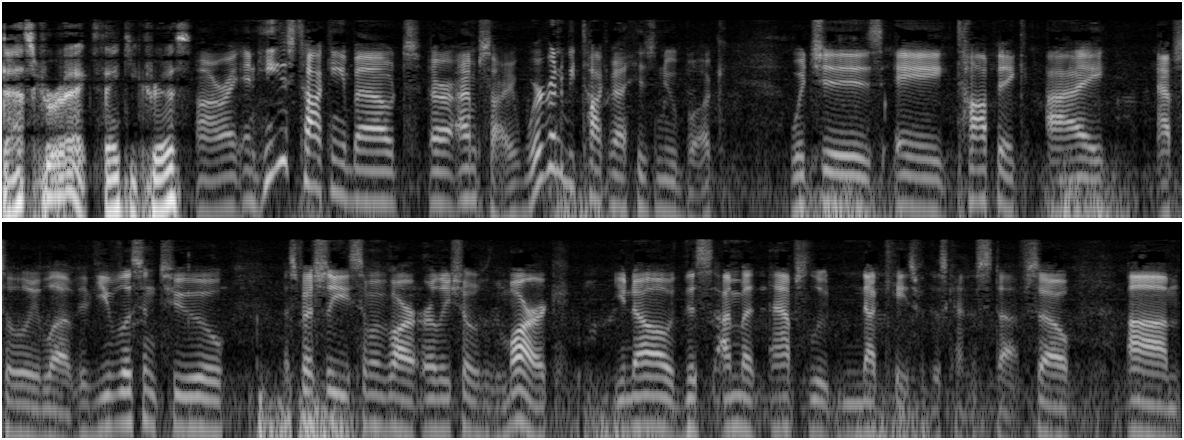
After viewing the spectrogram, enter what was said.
That's correct. Thank you, Chris. All right, and he's talking about, or I'm sorry, we're going to be talking about his new book, which is a topic I absolutely love. If you've listened to, especially some of our early shows with Mark, you know this. I'm an absolute nutcase for this kind of stuff. So, um,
